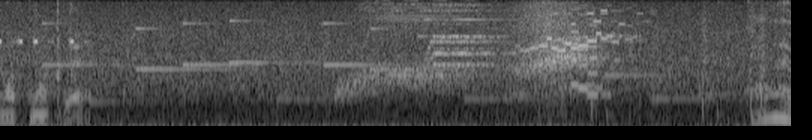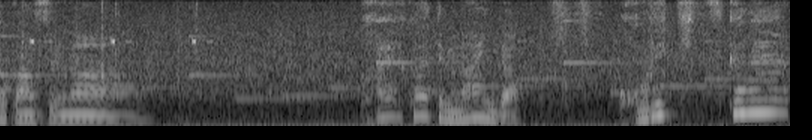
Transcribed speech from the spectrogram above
待って待って。嫌な予感するな買い替えてもないんだ。これきつくね？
